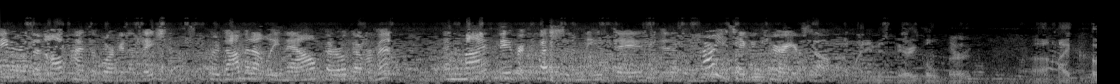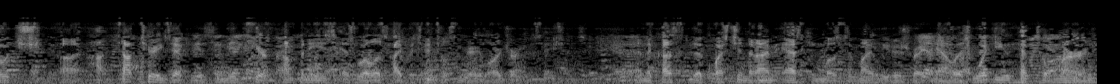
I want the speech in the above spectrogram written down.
leaders in all kinds of organizations, predominantly now federal government. And my favorite question these days is, how are you taking care of yourself? My name is Barry Goldberg. Uh, I coach uh, top tier executives in mid tier companies as well as high potentials in very large organizations. And the, cus- the question that I'm asking most of my leaders right now is what do you have to learn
